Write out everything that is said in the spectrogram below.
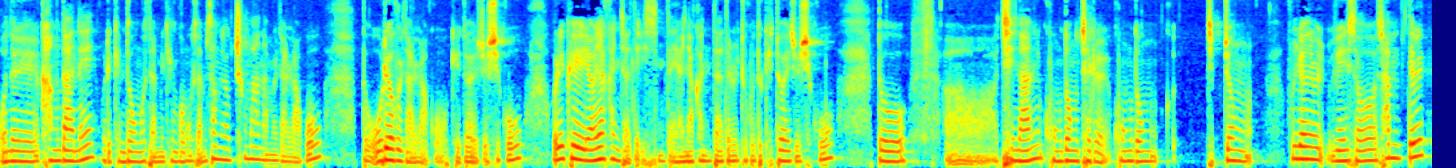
오늘 강단에 우리 김동호 목사님, 김고 목사님 성령 충만함을 달라고 또 오력을 달라고 기도해 주시고 우리 교회 연약한 자들이 있습니다. 연약한 자들을 두고도 기도해 주시고 또 어, 지난 공동체를 공동 집중 훈련을 위해서 삼들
